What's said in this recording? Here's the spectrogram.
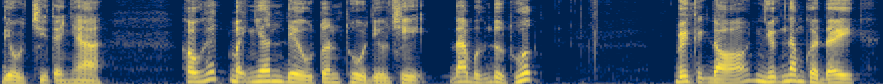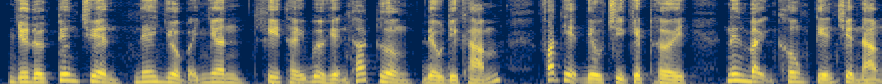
điều trị tại nhà. hầu hết bệnh nhân đều tuân thủ điều trị, đáp ứng được thuốc. Bên cạnh đó, những năm gần đây, nhờ được tuyên truyền nên nhiều bệnh nhân khi thấy biểu hiện khác thường đều đi khám, phát hiện điều trị kịp thời nên bệnh không tiến triển nặng.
